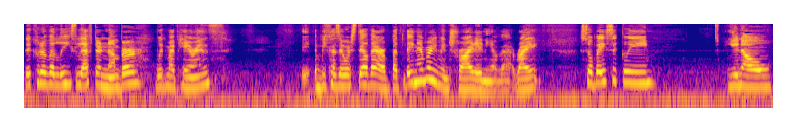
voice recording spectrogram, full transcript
they could have at least left their number with my parents because they were still there. But they never even tried any of that, right? So basically, you know,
